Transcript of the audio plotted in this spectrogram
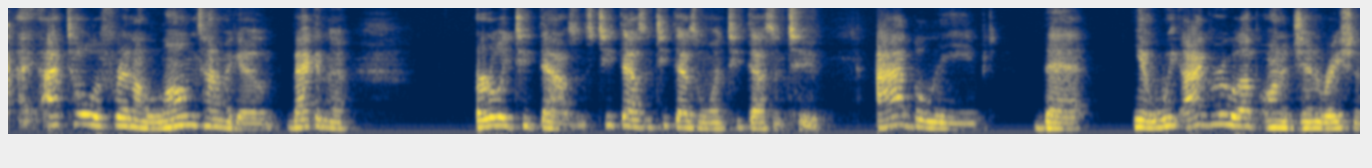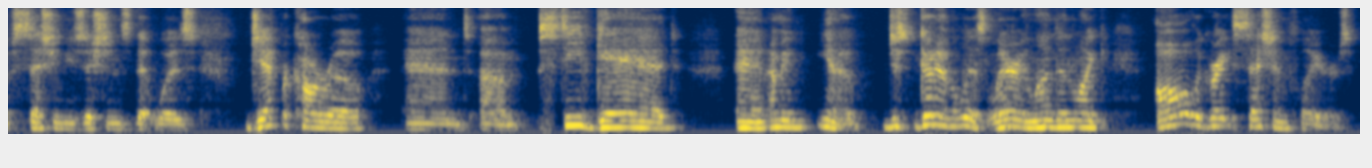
I, I told a friend a long time ago, back in the early 2000s, 2000, 2001, 2002, I believed that you know we I grew up on a generation of session musicians that was Jeff Porcaro and um, Steve Gadd, and I mean you know just go down the list, Larry Londin, like all the great session players.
